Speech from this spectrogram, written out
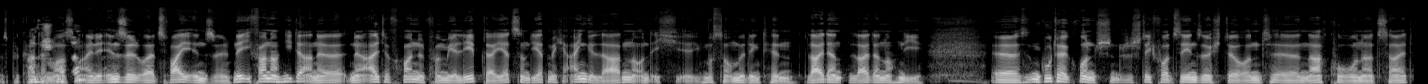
ist bekanntermaßen eine Insel oder zwei Inseln. Nee, ich war noch nie da. Eine, eine alte Freundin von mir lebt da jetzt und die hat mich eingeladen und ich, ich muss da unbedingt hin. Leider, leider noch nie. Äh, ein guter Grund, Stichwort Sehnsüchte und äh, nach Corona-Zeit.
